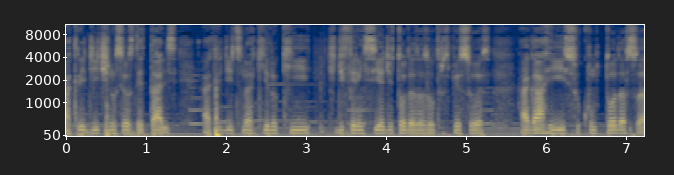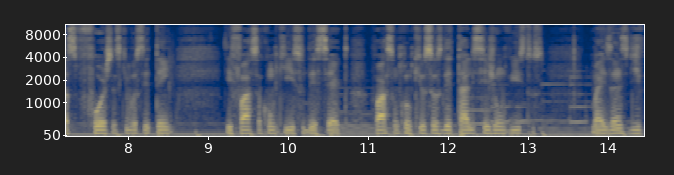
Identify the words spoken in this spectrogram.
acredite nos seus detalhes, acredite naquilo que te diferencia de todas as outras pessoas. Agarre isso com todas as forças que você tem e faça com que isso dê certo. Faça com que os seus detalhes sejam vistos. Mas antes de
